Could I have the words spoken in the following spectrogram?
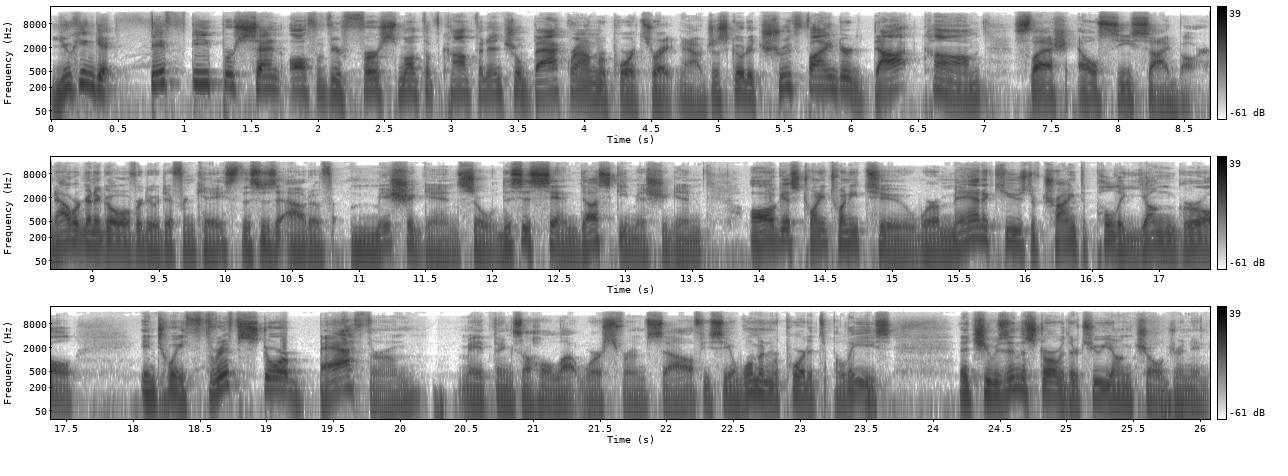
You can get 50% off of your first month of confidential background reports right now. Just go to truthfinder.com slash LC sidebar. Now we're going to go over to a different case. This is out of Michigan. So this is Sandusky, Michigan, August 2022, where a man accused of trying to pull a young girl into a thrift store bathroom made things a whole lot worse for himself. You see, a woman reported to police that she was in the store with her two young children, an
